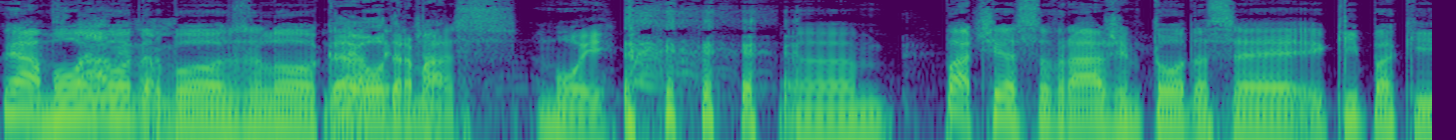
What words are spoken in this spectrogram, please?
ja, moj Stavi odr nam- bo zelo kratek čas. Moj. Um, pač jaz sovražim to, da se ekipa, ki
